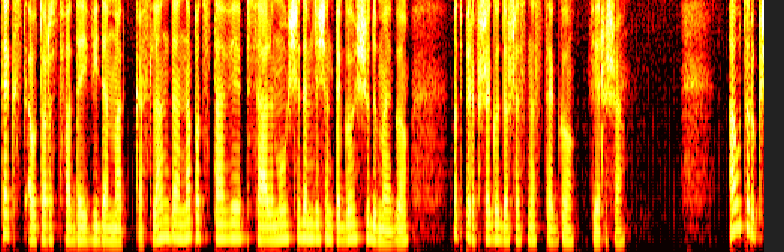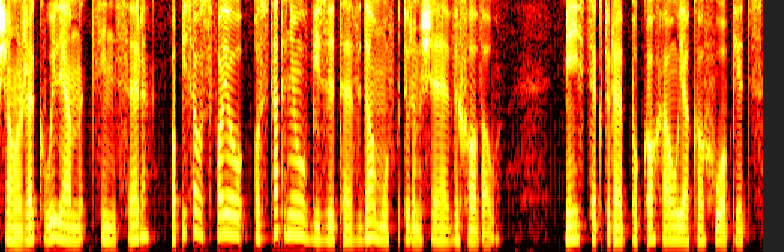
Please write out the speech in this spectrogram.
Tekst autorstwa Davida McCaslanda na podstawie Psalmu 77 od pierwszego do 16 wiersza. Autor książek William Cincer opisał swoją ostatnią wizytę w domu, w którym się wychował. Miejsce, które pokochał jako chłopiec.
